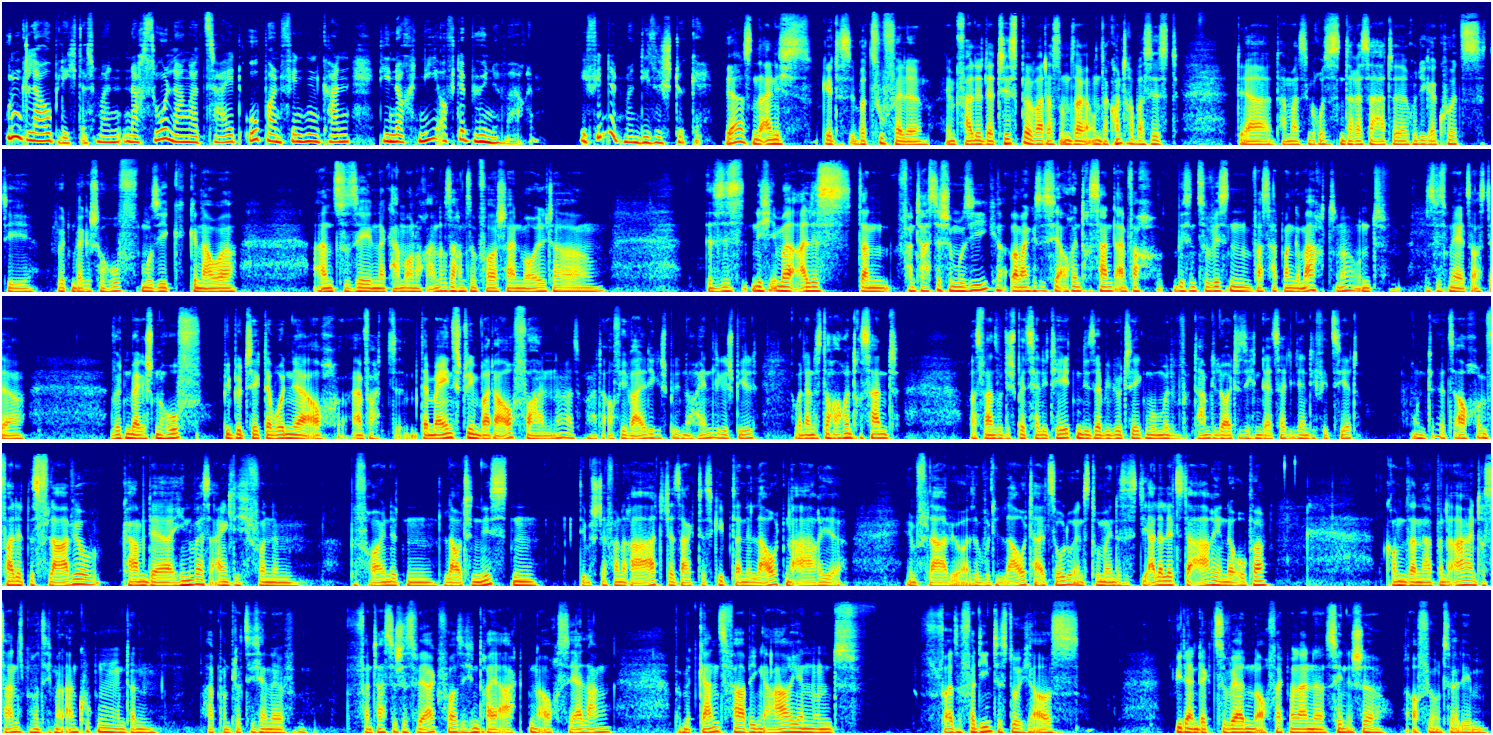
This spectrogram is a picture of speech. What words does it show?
Unglaublich, dass man nach so langer Zeit Opern finden kann, die noch nie auf der Bühne waren. Wie findet man diese Stücke? Ja, es sind eigentlich, geht es über Zufälle. Im Falle der Tispe war das unser, unser Kontrabassist, der damals ein großes Interesse hatte, Rüdiger Kurz, die württembergische Hofmusik genauer anzusehen. Da kamen auch noch andere Sachen zum Vorschein, Molta. Es ist nicht immer alles dann fantastische Musik, aber manches ist ja auch interessant, einfach ein bisschen zu wissen, was hat man gemacht. Ne? Und das wissen wir jetzt aus der Württembergischen Hofbibliothek, da wurden ja auch einfach, der Mainstream war da auch vorhanden. Ne? Also man hat auch Vivaldi gespielt und auch Händel gespielt. Aber dann ist doch auch interessant, was waren so die Spezialitäten dieser Bibliotheken, womit haben die Leute sich in der Zeit identifiziert. Und jetzt auch im Falle des Flavio kam der Hinweis eigentlich von einem befreundeten Lautenisten, dem Stefan Rath, der sagt, es gibt eine Lautenarie im Flavio, also wo die Laute als Soloinstrument, das ist die allerletzte Arie in der Oper. Kommt dann hat man, ah, interessant, das muss man sich mal angucken und dann hat man plötzlich ein fantastisches Werk vor sich in drei Akten, auch sehr lang, aber mit ganz farbigen Arien und also verdient es durchaus, wiederentdeckt zu werden und auch vielleicht mal eine szenische Aufführung zu erleben.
